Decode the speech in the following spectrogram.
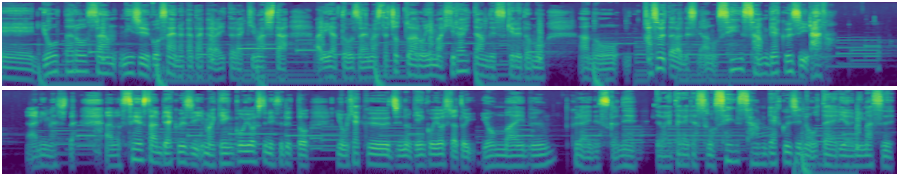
えー、りょうたろうさん25歳の方からいただきました。ありがとうございました。ちょっとあの、今開いたんですけれども、あの、数えたらですね、あの、1300字、あの、ありました。あの、1300字、今原稿用紙にすると、400字の原稿用紙だと4枚分くらいですかね。では、いただいたその1300字のお便りを読みます。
